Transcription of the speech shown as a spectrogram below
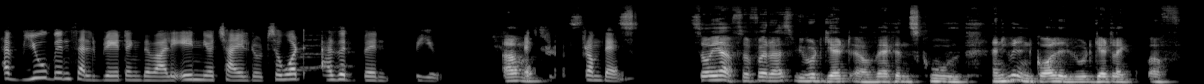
have you been celebrating Diwali in your childhood? So what has it been for you? Um fr- from then. So yeah, so for us, we would get uh, back in school and even in college, we would get like a f-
